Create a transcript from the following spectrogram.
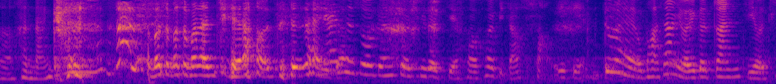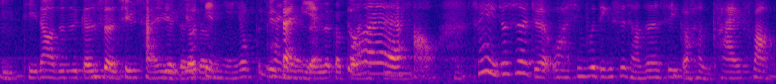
嗯，很难跟什么什么什么人结合之类的，应该是说跟社区的结合会比较少一点。对，我们好像有一个专辑有提提到，就是跟社区参与的有点黏又不太黏这个关系。对，好，所以就是觉得哇，新布丁市场真的是一个很开放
